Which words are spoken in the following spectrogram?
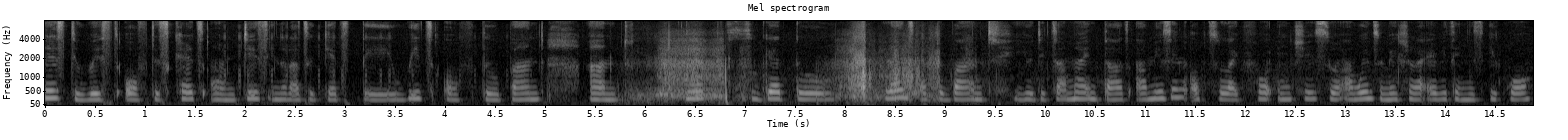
place the waist of the skirt on this in order to get the width of the band and to get the length of the band you determine that. I'm using up to like four inches so i'm going to make sure that everything is equal.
